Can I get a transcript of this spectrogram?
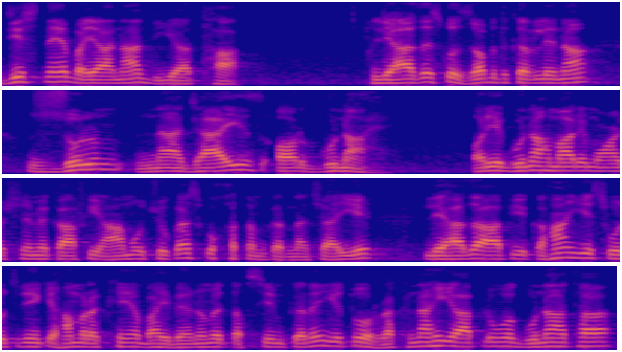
जिसने बयाना दिया था। लिहाजा इसको जब्त कर लेना जुल्म, नाजायज़ और गुनाह है। और ये गुना हमारे माशरे में काफ़ी आम हो चुका है, इसको ख़त्म करना चाहिए। लिहाजा आप ये कहाँ ये सोच रहे हैं कि हम रखें या भाई बहनों में तकसीम करें, ये तो रखना ही आप लोगों का गुना था।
